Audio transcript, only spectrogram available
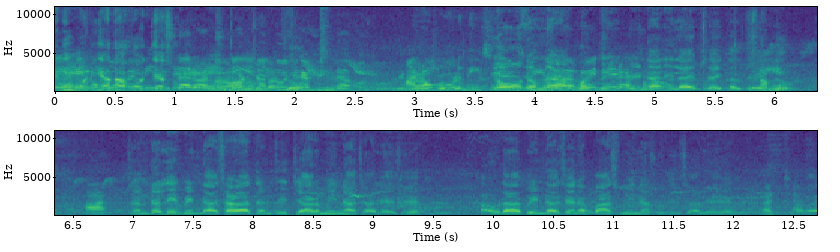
એની મર્યાદા હોય ત્યાં સુધી. આનો મૂળ નીચે જો તમને આખું ભીંડાની લાઈફ સાયકલ થઈ ગયો જનરલી ભીંડા સાડા ત્રણથી ચાર મહિના ચાલે છે. આવડા ભીંડા છે ને પાંચ મહિના સુધી ચાલે છે. હવે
